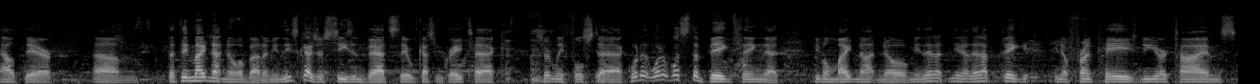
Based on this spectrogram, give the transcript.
out there um, that they might not know about? I mean, these guys are seasoned vets. They've got some great tech, certainly full stack. What, what, what's the big thing that people might not know? I mean, they're not, you know, they're not big, you know, front page, New York Times,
